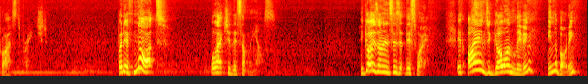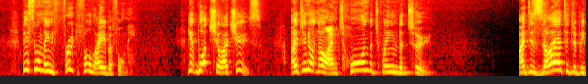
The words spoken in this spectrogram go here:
Christ preached. But if not, well, actually, there's something else. He goes on and says it this way If I am to go on living in the body, this will mean fruitful labor for me. Yet what shall I choose? I do not know. I'm torn between the two. I desire to, be,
